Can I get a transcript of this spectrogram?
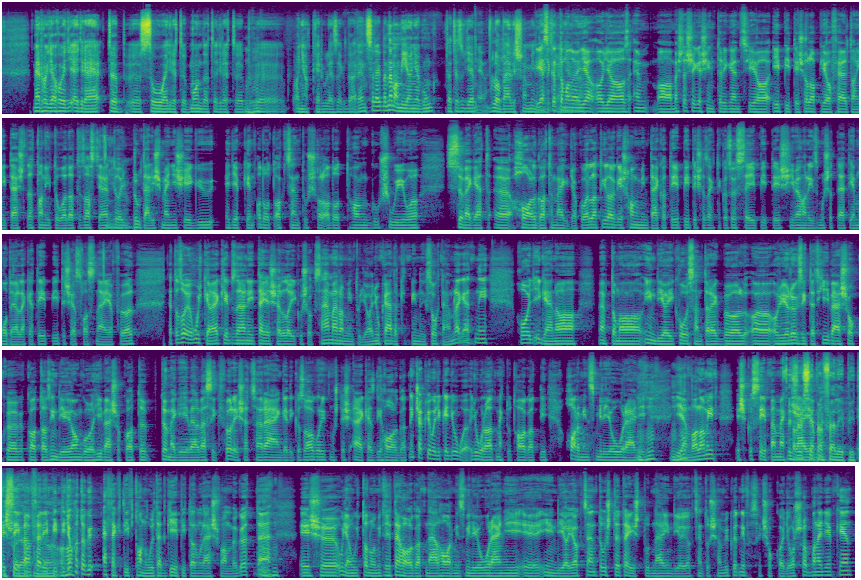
Mert hogy ahogy egyre több szó, egyre több mondat, egyre több uh-huh. anyag kerül ezekbe a rendszerekbe, nem a mi anyagunk, tehát ez ugye ja. globálisan minden. Ezt akartam mondani, hogy az, a mesterséges intelligencia építés alapja a feltanítás, a tanítóadat, ez azt jelenti, Igen. hogy brutális mennyiségű, egyébként adott akcentussal, adott hangúsúlyjól szöveget hallgat meg gyakorlatilag, és hangmintákat épít, és ezeknek az összeépítési mechanizmusa, tehát ilyen modelleket épít, és ezt használja föl. Tehát az olyan úgy kell elképzelni teljesen laikusok számára, mint ugye anyukád, akit mindig szoktam emlegetni, hogy igen, a, nem tudom, a indiai call centerekből a, a rögzített hívásokat, az indiai angol hívásokat tömegével veszik föl, és egyszerűen ráengedik az algoritmust, és elkezdi hallgatni. Csak ő mondjuk egy, ó, egy óra alatt meg tud hallgatni 30 millió órányi uh-huh, uh-huh. ilyen valamit, és akkor szépen megtalálja. És szépen felépíti. És szépen felépíti. Gyakorlatilag effektív tanul, tehát gépi tanulás van mögötte, uh-huh. és uh, ugyanúgy tanul, mint hogy te hallgatnál 30 millió órányi uh, indiai akcentust, te is tudnál indiai akcentussal működni, sokkal gyorsabban egyébként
